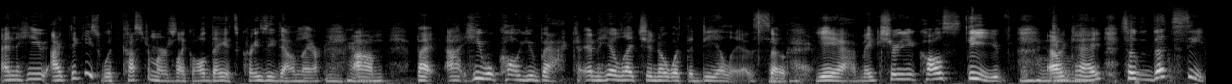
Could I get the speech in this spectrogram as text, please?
and he I think he's with customers like all day. It's crazy down there, okay. um, but uh, he will call you back and he'll let you know what the deal is. So okay. yeah, make sure you call Steve. Mm-hmm. Okay, so let's see.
